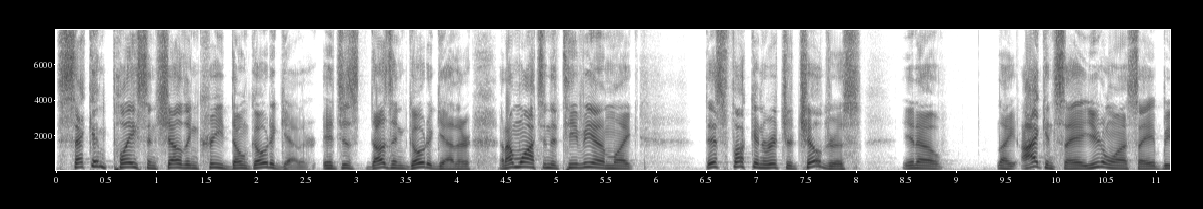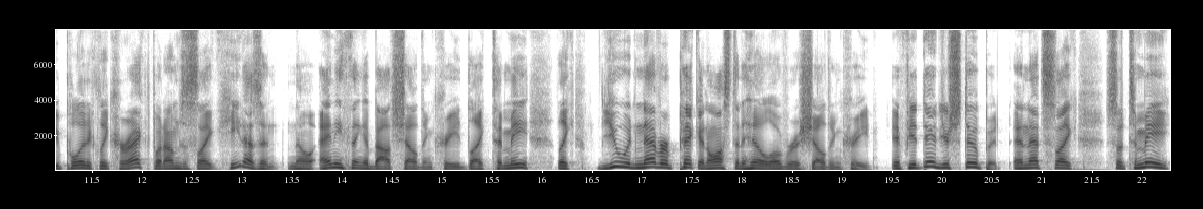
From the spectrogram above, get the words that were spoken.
Second place and Sheldon Creed don't go together. It just doesn't go together. And I'm watching the TV and I'm like, this fucking Richard Childress, you know, like I can say it, you don't want to say it, be politically correct, but I'm just like, he doesn't know anything about Sheldon Creed. Like to me, like you would never pick an Austin Hill over a Sheldon Creed. If you did, you're stupid. And that's like, so to me,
